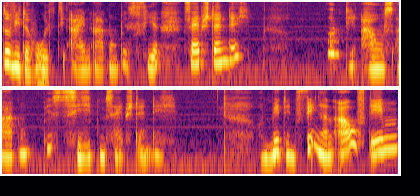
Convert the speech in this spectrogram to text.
Du wiederholst die Einatmung bis vier selbstständig und die Ausatmung bis sieben selbstständig. Und mit den Fingern auf dem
